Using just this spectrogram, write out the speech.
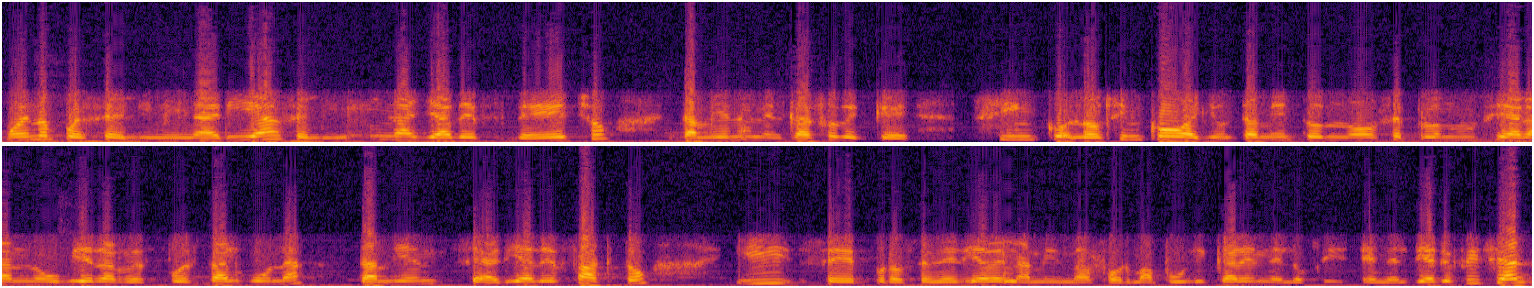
Bueno, pues se eliminaría, se elimina ya de, de hecho, también en el caso de que cinco, los cinco ayuntamientos no se pronunciaran, no hubiera respuesta alguna, también se haría de facto y se procedería de la misma forma publicar en el, en el diario oficial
